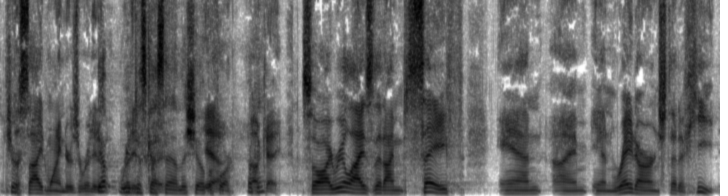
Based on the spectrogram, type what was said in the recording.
the sidewinders are ready to. Yep, we've discussed that on the show Yeah, before. Okay. Okay. So I realize that I'm safe and I'm in radar instead of heat.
